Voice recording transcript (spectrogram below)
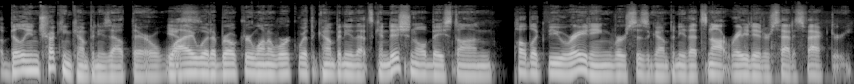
a billion trucking companies out there. Why Yes. would a broker want to work with a company that's conditional based on public view rating versus a company that's not rated or satisfactory?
